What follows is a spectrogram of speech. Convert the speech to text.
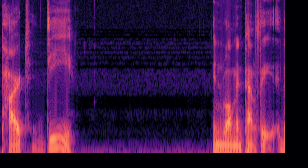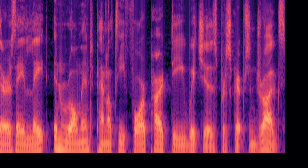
Part D enrollment penalty. There is a late enrollment penalty for Part D, which is prescription drugs.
